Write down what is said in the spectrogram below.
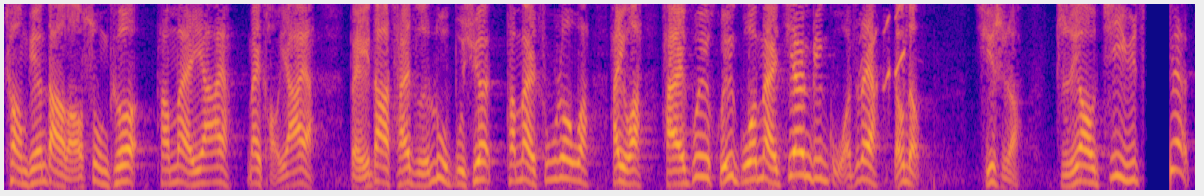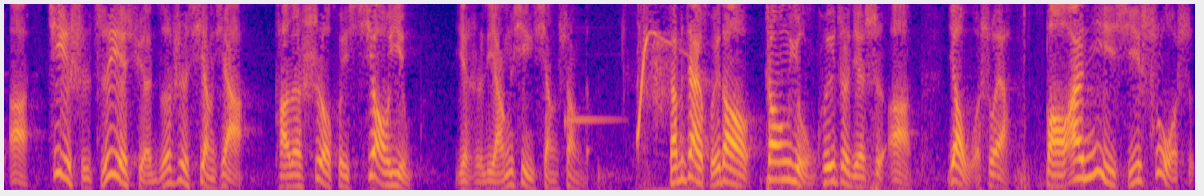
唱片大佬宋柯他卖鸭呀，卖烤鸭呀。北大才子陆步轩，他卖猪肉啊，还有啊，海归回国卖煎饼果子的呀，等等。其实啊，只要基于自愿啊，即使职业选择是向下，它的社会效应也是良性向上的。咱们再回到张永辉这件事啊，要我说呀，保安逆袭硕士，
